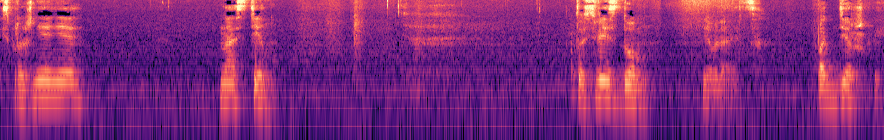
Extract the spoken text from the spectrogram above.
испражнение на стену. То есть весь дом является поддержкой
